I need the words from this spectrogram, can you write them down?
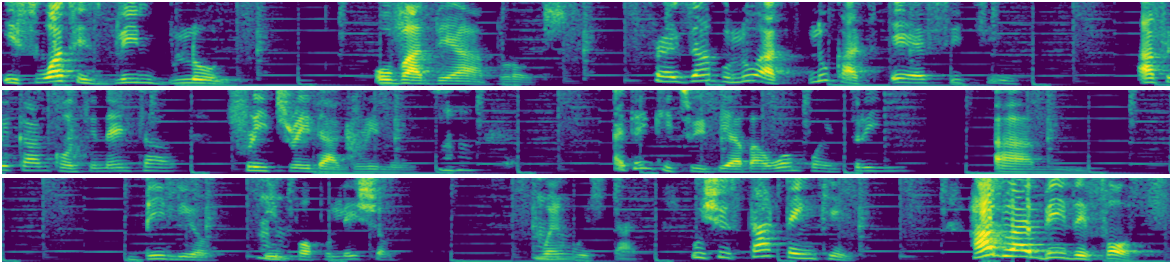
is what is being blown over there abroad. For example, look at look at AFCT, African Continental Free Trade Agreement. Mm-hmm. I think it will be about 1.3 um, billion in population when we start. We should start thinking how do I be the first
